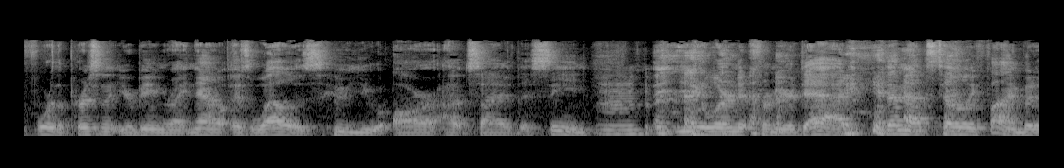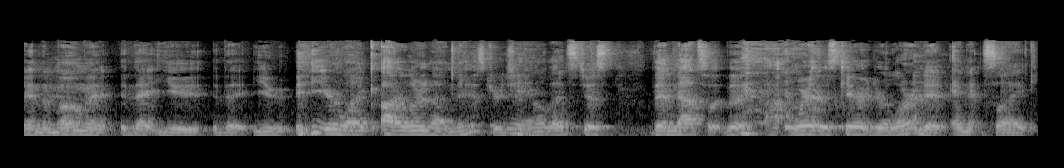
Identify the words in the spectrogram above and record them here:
for the person that you're being right now as well as who you are outside of the scene Mhm. you learned it from your dad then that's totally fine. But in the moment that you that you you're like oh, i learned that on the history channel that's just then that's what the, where this character learned it. And it's like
